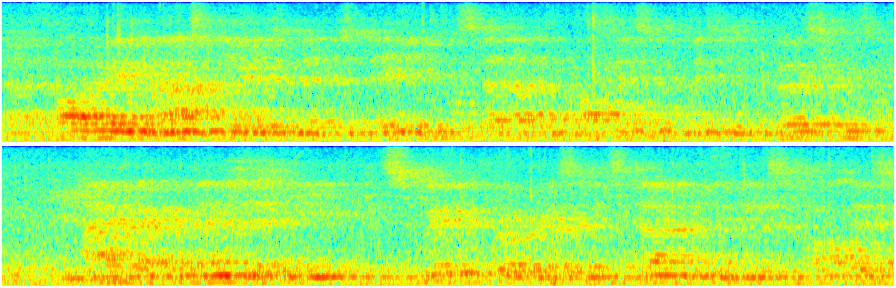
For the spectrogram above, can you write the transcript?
Uh, following last year's legislation to set up an office of missing persons, I recommend that the swift progress in establishing this office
